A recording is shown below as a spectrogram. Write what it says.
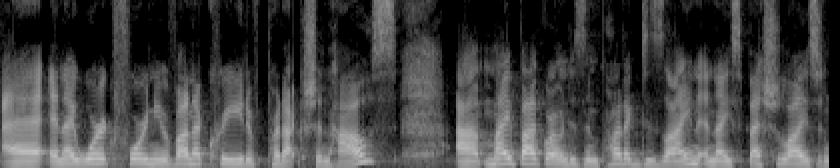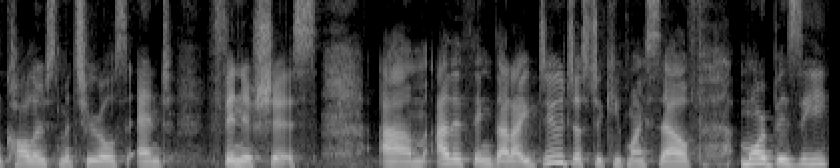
uh, and I work for Nirvana Creative Production House. Uh, my background is in product design, and I specialize in colors, materials, and finishes. Um, other thing that I do just to keep myself more busy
